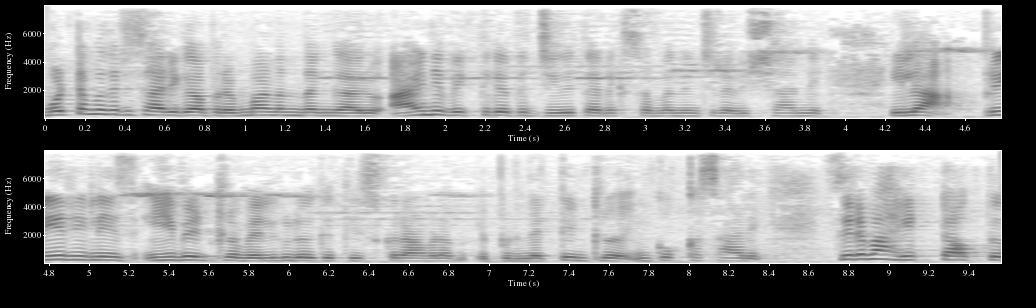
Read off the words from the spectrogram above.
మొట్టమొదటిసారి మొట్టమొదటిసారిగా బ్రహ్మానందం గారు ఆయన వ్యక్తిగత జీవితానికి సంబంధించిన విషయాన్ని ఇలా ప్రీ రిలీజ్ ఈవెంట్లో వెలుగులోకి తీసుకురావడం ఇప్పుడు నెట్టింట్లో ఇంకొకసారి సినిమా హిట్ టాక్తో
